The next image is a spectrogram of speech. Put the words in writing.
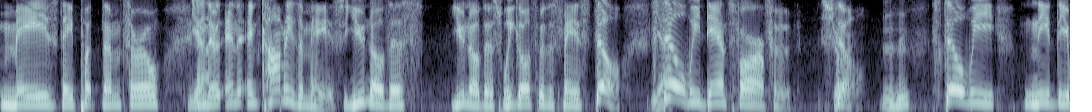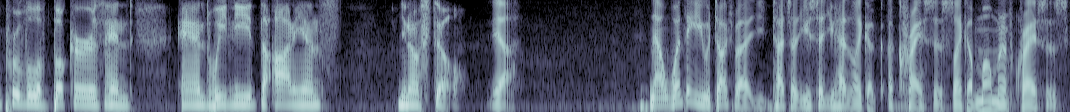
maze they put them through. Yeah. And, and, and comedy's a maze. You know this. You know this. We go through this maze still. Still, we dance for our food. Still. Mm-hmm. Still, we need the approval of bookers and and we need the audience. You know, still. Yeah. Now, one thing you talked about, you touched on, you said you had like a, a crisis, like a moment of crisis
